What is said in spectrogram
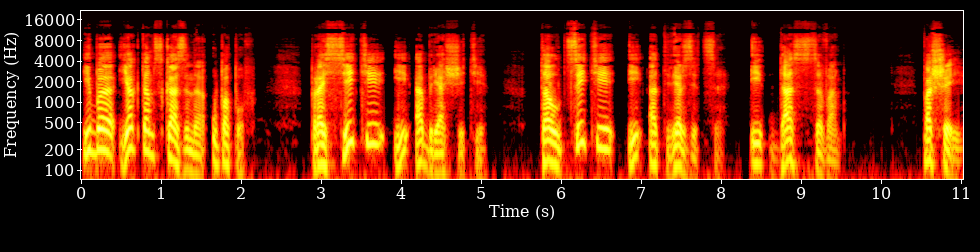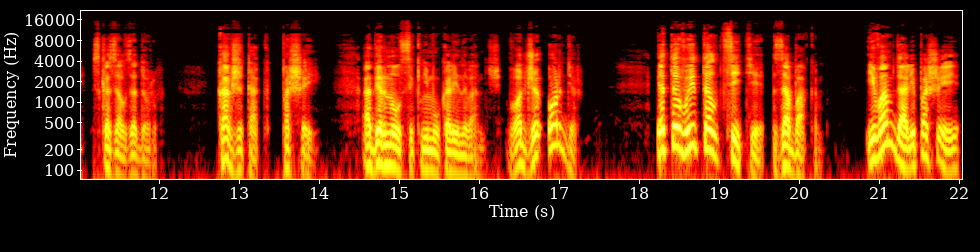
ибо, як там сказано у попов, просите и обрящите, толците и отверзится, и дастся вам. По шее, сказал Задоров. Как же так, по шее? Обернулся к нему Калин Иванович. Вот же ордер. Это вы толците за баком, и вам дали по шее,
